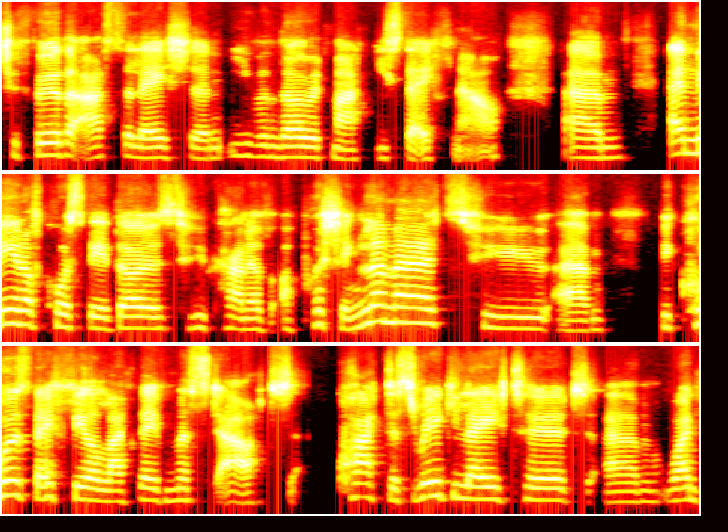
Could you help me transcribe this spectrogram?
to further isolation, even though it might be safe now. Um, and then, of course, there are those who kind of are pushing limits, who um, because they feel like they've missed out quite dysregulated, um, one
